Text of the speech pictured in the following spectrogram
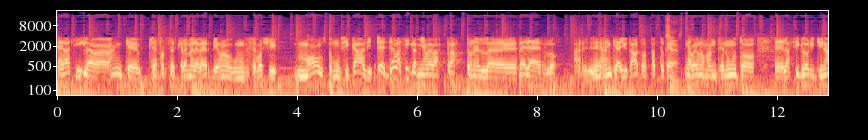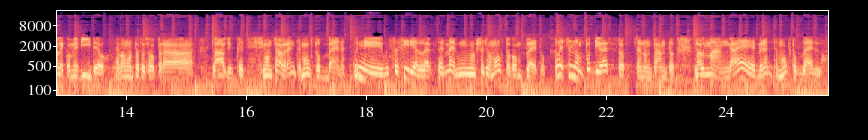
E la sigla anche, cioè forse perché le mele verdi avevano queste voci molto musicali. Cioè già la sigla mi aveva attratto nel eh, vederlo. Eh, Anche aiutato al fatto che Certo. avevano mantenuto eh, la sigla originale come video, avevano montato sopra l'audio che si montava veramente molto bene. Quindi questo serial per me è uno show molto completo, pur essendo un po' diverso, se non tanto, dal manga, è veramente molto bello.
